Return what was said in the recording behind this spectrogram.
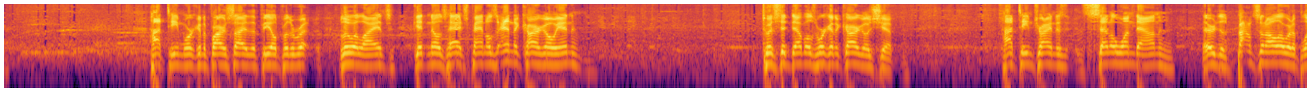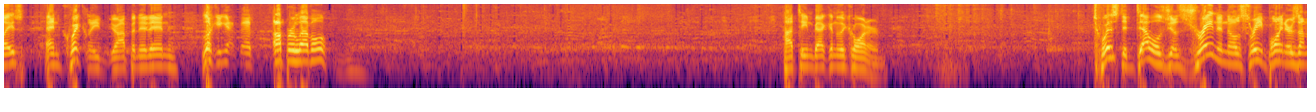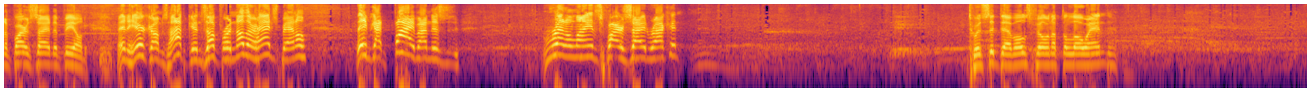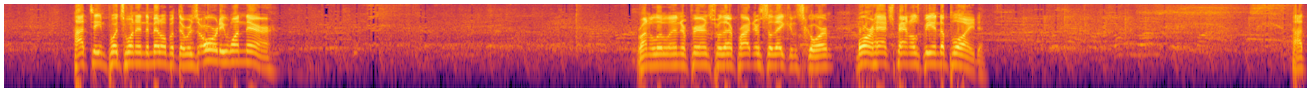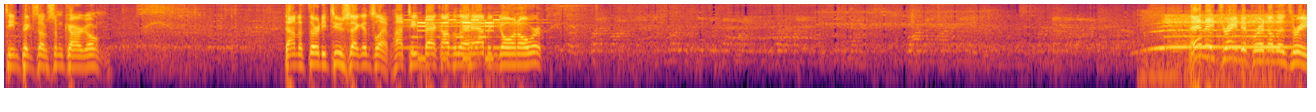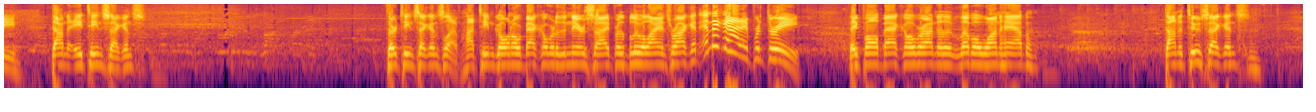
Hot team working the far side of the field for the Blue Alliance. Getting those hatch panels and the cargo in. Twisted Devils working a cargo ship. Hot team trying to settle one down. They're just bouncing all over the place and quickly dropping it in. Looking at the upper level. Hot team back into the corner. Twisted Devils just draining those three pointers on the far side of the field. And here comes Hopkins up for another hatch panel. They've got five on this Red Alliance far side rocket. Twisted Devils filling up the low end. Hot team puts one in the middle, but there was already one there. Run a little interference for their partners so they can score. More hatch panels being deployed. Hot team picks up some cargo. Down to 32 seconds left. Hot team back off of the hab and going over. And they drained it for another three. Down to 18 seconds. 13 seconds left. Hot team going over back over to the near side for the Blue Alliance Rocket, and they got it for three. They fall back over onto the level one hab. Down to two seconds.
